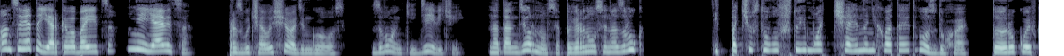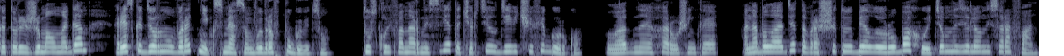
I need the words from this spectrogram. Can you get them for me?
«Он света яркого боится, не явится!» Прозвучал еще один голос. Звонкий, девичий. Натан дернулся, повернулся на звук и почувствовал, что ему отчаянно не хватает воздуха. Той рукой, в которой сжимал наган, резко дернул воротник с мясом, выдрав пуговицу. Тусклый фонарный свет очертил девичью фигурку. Ладная, хорошенькая. Она была одета в расшитую белую рубаху и темно-зеленый сарафан.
